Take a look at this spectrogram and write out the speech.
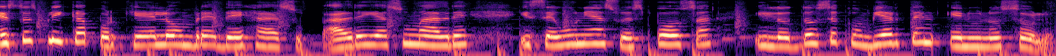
Esto explica por qué el hombre deja a su padre y a su madre y se une a su esposa y los dos se convierten en uno solo.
